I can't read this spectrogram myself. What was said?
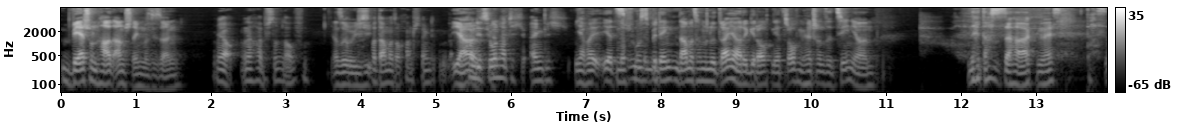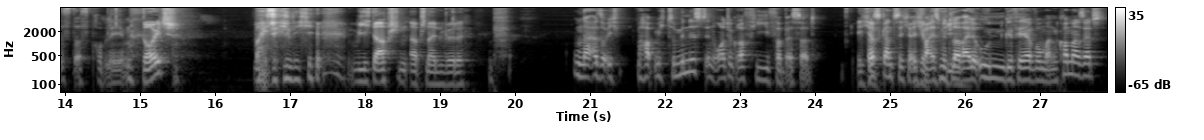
wäre schon hart anstrengend, muss ich sagen. Ja, eine halbe Stunde laufen. Also Das ich, war damals auch anstrengend. Ja. Kondition hatte ich eigentlich. ja, aber jetzt musst du bedenken, damals haben wir nur drei Jahre geraucht und jetzt rauchen wir halt schon seit zehn Jahren. Das ist der Haken, weißt Das ist das Problem. Deutsch, weiß ich nicht, wie ich da abschn abschneiden würde. Na, also ich habe mich zumindest in Orthographie verbessert. Ich das hab- ist ganz sicher. Ich, ich weiß mittlerweile ungefähr, wo man ein Komma setzt.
